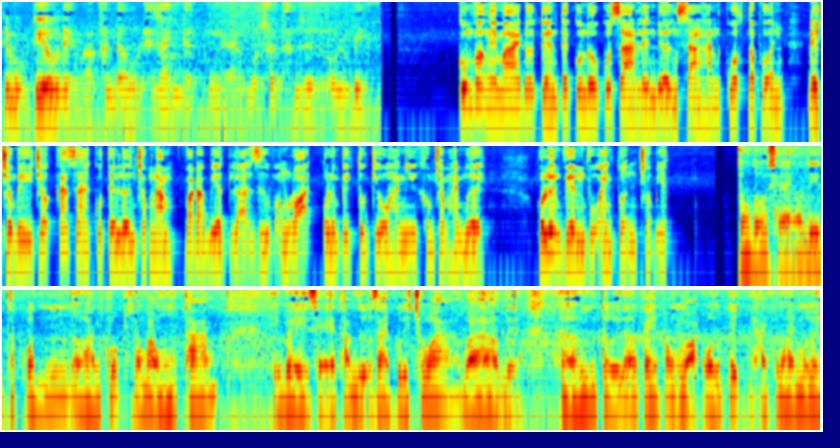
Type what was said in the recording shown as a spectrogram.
cái mục tiêu để mà phấn đấu để giành được à, một suất tham dự Olympic. Cũng vào ngày mai, đội tuyển Taekwondo quốc gia lên đường sang Hàn Quốc tập huấn để chuẩn bị cho các giải quốc tế lớn trong năm và đặc biệt là dự vọng loại Olympic Tokyo 2020. Huấn luyện viên Vũ Anh Tuấn cho biết. Chúng tôi sẽ có đi tập huấn ở Hàn Quốc trong vòng một tháng thì về sẽ tham dự giải vô địch châu Á và để à, hướng tới là cái vòng loại Olympic 2020.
